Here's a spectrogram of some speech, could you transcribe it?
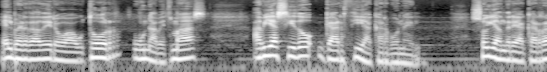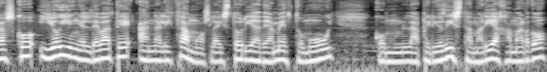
El verdadero autor, una vez más, había sido García Carbonell. Soy Andrea Carrasco y hoy en el debate analizamos la historia de Ahmed Tomoui con la periodista María Jamardo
